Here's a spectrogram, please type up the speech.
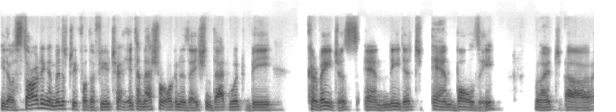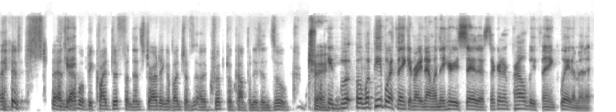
you know, starting a ministry for the future, an international organization that would be courageous and needed and ballsy, right? Uh, and Okay. that would be quite different than starting a bunch of uh, crypto companies in Zug. True. Okay, but, but what people are thinking right now when they hear you say this, they're going to probably think, wait a minute.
